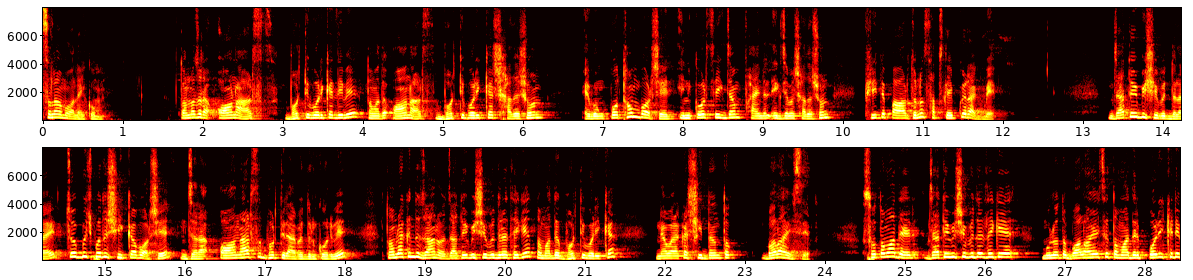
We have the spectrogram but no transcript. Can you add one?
আসসালামু আলাইকুম। তোমরা যারা অনার্স ভর্তি পরীক্ষা দিবে, তোমাদের অনার্স ভর্তি পরীক্ষার সাজেশন এবং প্রথম বর্ষের ইনকোর্স এক্সাম ফাইনাল এক্সামের সাজেশন ফ্রিতে পাওয়ার জন্য সাবস্ক্রাইব করে রাখবে। জাতীয় বিশ্ববিদ্যালয়ের চব্বিশ পঁচিশ শিক্ষাবর্ষে যারা অনার্স ভর্তির আবেদন করবে, তোমরা কিন্তু জানো জাতীয় বিশ্ববিদ্যালয় থেকে তোমাদের ভর্তি পরীক্ষা নেওয়ার একটা সিদ্ধান্ত বলা হয়েছে। সো তোমাদের জাতীয় বিশ্ববিদ্যালয় থেকে মূলত বলা হয়েছে তোমাদের পরীক্ষাটি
